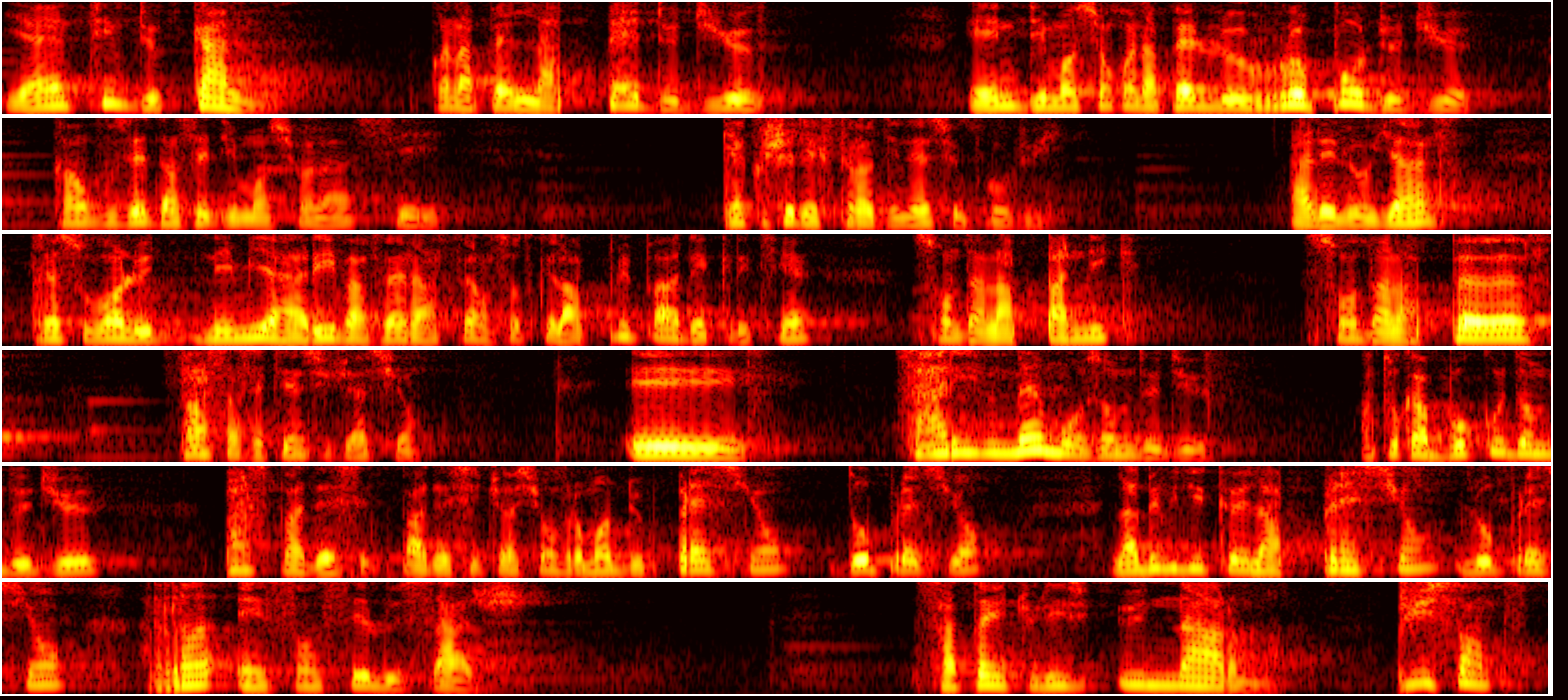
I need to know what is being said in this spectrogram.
Il y a un type de calme qu'on appelle la paix de Dieu et une dimension qu'on appelle le repos de Dieu. Quand vous êtes dans cette dimension-là, c'est quelque chose d'extraordinaire se produit. Alléluia. Très souvent, l'ennemi arrive à faire, en sorte que la plupart des chrétiens sont dans la panique, sont dans la peur face à certaines situations. Et ça arrive même aux hommes de Dieu. En tout cas, beaucoup d'hommes de Dieu passent par des situations vraiment de pression, d'oppression. La Bible dit que la pression, l'oppression rend insensé le sage. Satan utilise une arme puissante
